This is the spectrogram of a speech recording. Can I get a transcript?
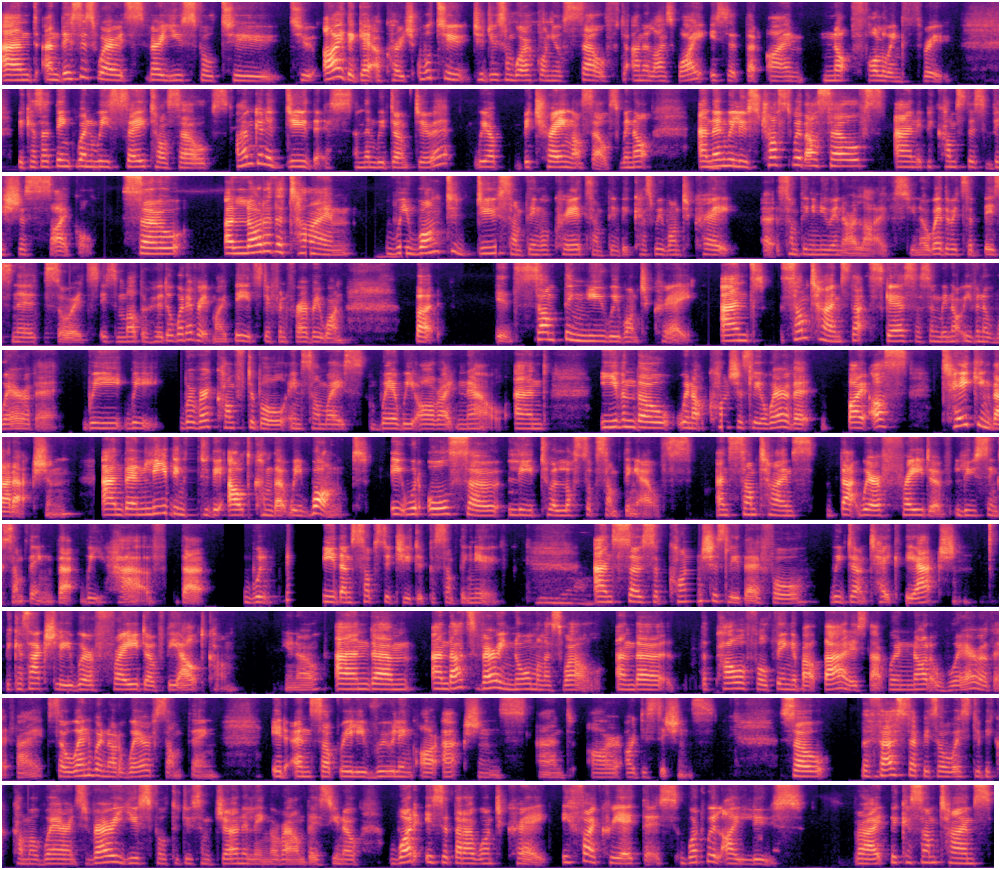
And, and this is where it's very useful to to either get a coach or to to do some work on yourself to analyze why is it that I'm not following through because I think when we say to ourselves, I'm going to do this, and then we don't do it, we are betraying ourselves. We're not and then we lose trust with ourselves and it becomes this vicious cycle. So, a lot of the time, we want to do something or create something because we want to create uh, something new in our lives you know whether it's a business or it's it's motherhood or whatever it might be it's different for everyone. But it's something new we want to create. And sometimes that scares us and we're not even aware of it. We we we're very comfortable in some ways where we are right now. And even though we're not consciously aware of it, by us taking that action and then leading to the outcome that we want, it would also lead to a loss of something else. And sometimes that we're afraid of losing something that we have that would be then substituted for something new. Yeah. And so subconsciously, therefore, we don't take the action because actually we're afraid of the outcome you know? And um and that's very normal as well. And the the powerful thing about that is that we're not aware of it right? So when we're not aware of something it ends up really ruling our actions and our our decisions. So the first step is always to become aware. It's very useful to do some journaling around this you know what is it that i want to create? If i create this what will i lose right? Because sometimes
